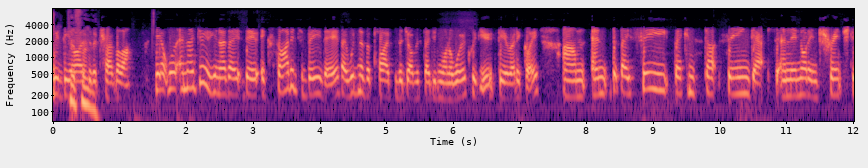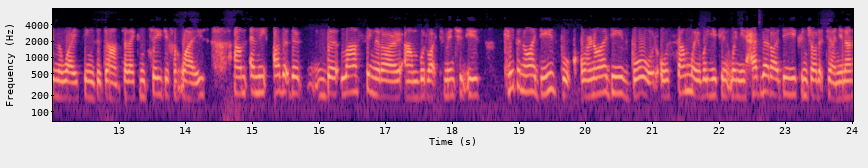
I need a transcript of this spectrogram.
with the eyes of a traveller. Yeah, well, and they do. You know, they they're excited to be there. They wouldn't have applied for the job if they didn't want to work with you, theoretically. Um, and but they see they can start seeing gaps, and they're not entrenched in the way things are done, so they can see different ways. Um, and the other, the the last thing that I um, would like to mention is keep an ideas book or an ideas board or somewhere where you can, when you have that idea, you can jot it down. You know,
